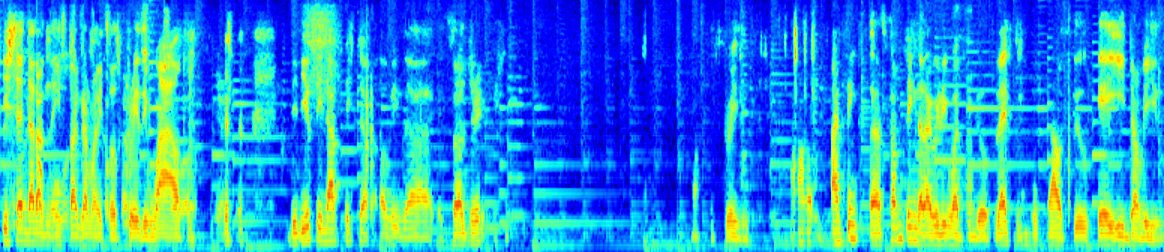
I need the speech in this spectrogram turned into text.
he said that on Instagram, and it was crazy. Wow. So, uh, yeah. Did you see that picture of his uh, surgery? It's crazy. Um, I think uh, something that I really want to go. Let's move now to AEW.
